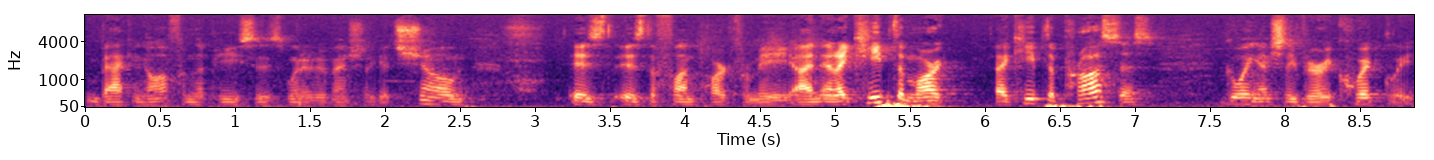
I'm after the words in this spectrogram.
backing off from the pieces when it eventually gets shown is, is the fun part for me. And, and I keep the mark, I keep the process going actually very quickly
